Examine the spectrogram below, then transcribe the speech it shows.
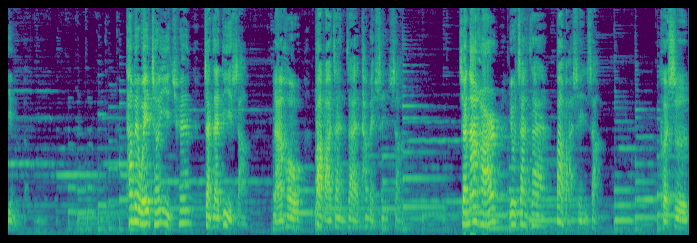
应。他们围成一圈，站在地上，然后爸爸站在他们身上，小男孩又站在爸爸身上。可是，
